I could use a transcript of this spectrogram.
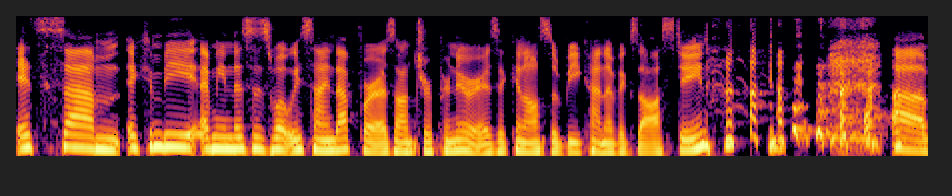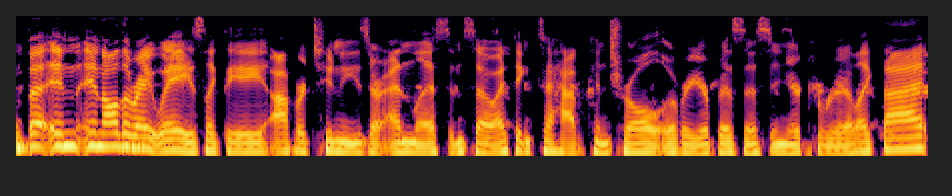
It's um it can be I mean this is what we signed up for as entrepreneurs. It can also be kind of exhausting. um, but in in all the right ways, like the opportunities are endless and so I think to have control over your business and your career like that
